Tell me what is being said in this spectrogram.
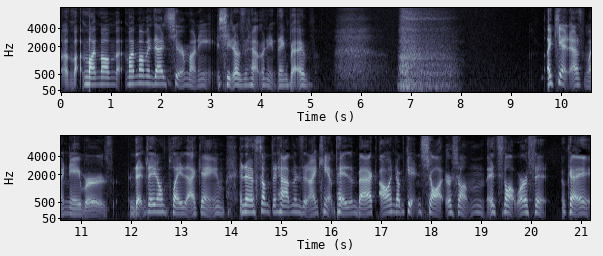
Uh, my mom, my mom and dad share money. She doesn't have anything, babe. I can't ask my neighbors. That they don't play that game. And then if something happens and I can't pay them back, I'll end up getting shot or something. It's not worth it. Okay.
